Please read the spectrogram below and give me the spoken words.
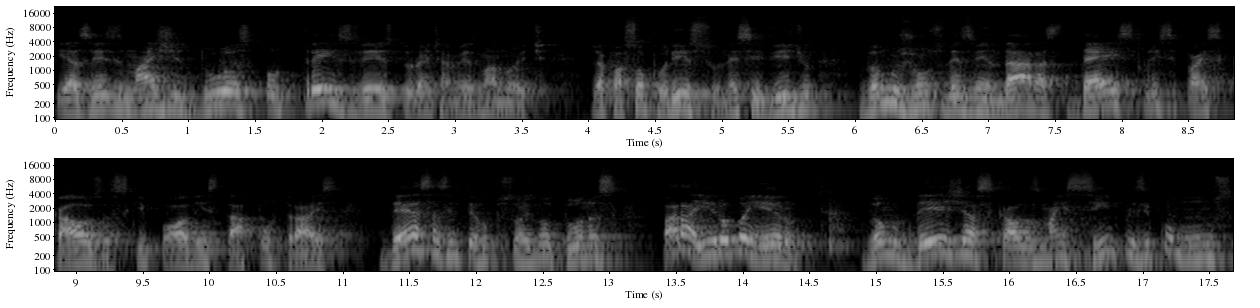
e às vezes mais de duas ou três vezes durante a mesma noite. Já passou por isso? Nesse vídeo vamos juntos desvendar as 10 principais causas que podem estar por trás dessas interrupções noturnas para ir ao banheiro. Vamos desde as causas mais simples e comuns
